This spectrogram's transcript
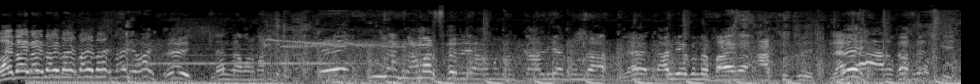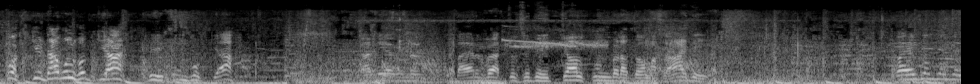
বাই বাই বাই বাই বাই বাই বাই বাই বাই এই। ল্যাংরা আমার মারছে এই আমার ছেলে আমার নাম কালিয়া গুন্ডা কালিয়া গুন্ডা বাইরে আসছে ল্যাংরা আরও কাছে পক্কি ডাবল হোক কিয়া এই কোন হোক কিয়া কালিয়া গুন্ডা বাইরে আসছে দে চল কোন বড় দম আছে আই দে ভাই যাই যাই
